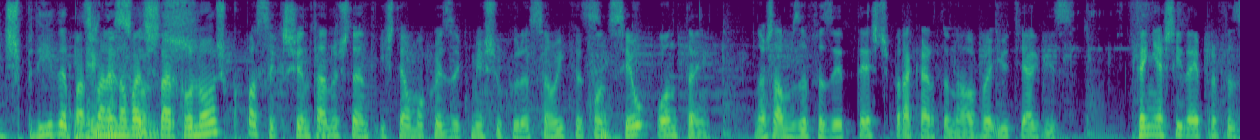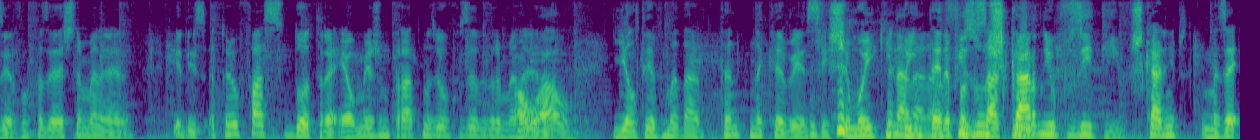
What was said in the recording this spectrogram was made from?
despedida? Para a Em semana 30 não vais estar connosco? Posso acrescentar no instante, isto é uma coisa que mexe o coração e que aconteceu ontem. Nós estávamos a fazer testes para a carta nova e o Tiago disse: tenho esta ideia para fazer, vou fazer desta maneira. E eu disse, então eu faço de outra, é o mesmo prato, mas eu vou fazer de outra Oh, maneira. uau. E ele teve-me a dar tanto na cabeça e chamou a equipa Não, não, inteira não. para Fiz um gozar comigo. escárnio positivo. Escárnio, mas é,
